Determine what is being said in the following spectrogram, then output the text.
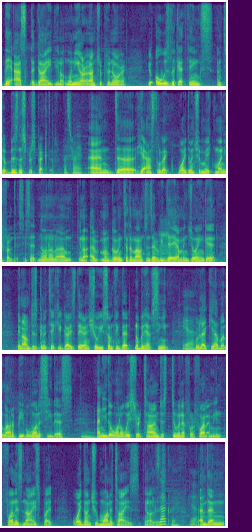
they asked the guide, you know, when you're an entrepreneur, you always look at things into a business perspective. That's right. And uh, he asked him, like, why don't you make money from this? He said, no, no, no. I'm, you know, I'm I'm going to the mountains every day. I'm enjoying it. You know, I'm just going to take you guys there and show you something that nobody have seen. Yeah. We're like, yeah, but a lot of people want to see this, and you don't want to waste your time just doing it for fun. I mean, fun is nice, but why don't you monetize? You know, this? Exactly. Yeah. And then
